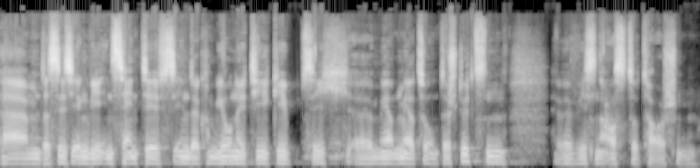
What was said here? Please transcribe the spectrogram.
ähm, dass es irgendwie Incentives in der Community gibt, sich äh, mehr und mehr zu unterstützen, äh, Wissen auszutauschen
